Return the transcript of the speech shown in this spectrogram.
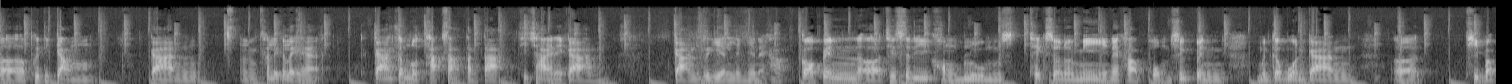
ออพฤติกรรมการเขาเรียกอะไรฮะ การกำหนดทักษะต่างๆ ที่ใช้ในการการเรียนอะไรเงี้ยนะครับ ก็เป็นทฤษฎีของ Bloom's taxonomy นะครับผมซึ่งเป็นเหมือนกระบวนการที่แบบ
